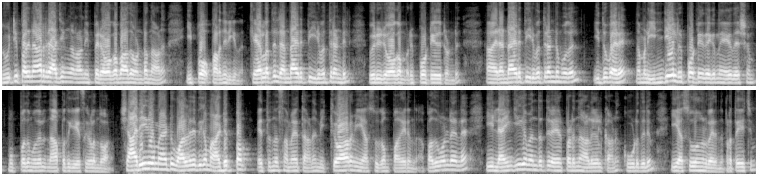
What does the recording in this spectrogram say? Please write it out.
നൂറ്റി പതിനാറ് രാജ്യങ്ങളാണ് ഇപ്പോൾ രോഗബാധ ഉണ്ടെന്നാണ് ഇപ്പോൾ പറഞ്ഞിരിക്കുന്നത്. കേരളത്തിൽ രണ്ടായിരത്തി ഇരുപത്തിരണ്ടിൽ ഒരു രോഗം റിപ്പോർട്ട് ചെയ്തിട്ടുണ്ട്. രണ്ടായിരത്തി ഇരുപത്തിരണ്ട് മുതൽ ഇതുവരെ നമ്മൾ ഇന്ത്യയിൽ റിപ്പോർട്ട് ചെയ്തേക്കുന്ന ഏകദേശം മുപ്പത് മുതൽ നാൽപ്പത് കേസുകൾ എന്തോ ആണ്. ശാരീരികമായിട്ട് വളരെയധികം അടുപ്പം എത്തുന്ന സമയത്താണ് മിക്കവാറും ഈ അസുഖം പകരുന്നത്. അപ്പോൾ അതുകൊണ്ട് തന്നെ ഈ ലൈംഗിക ബന്ധത്തിൽ ഏർപ്പെടുന്ന ആളുകൾക്കാണ് കൂടുതലും ഈ അസുഖങ്ങൾ വരുന്നത്. പ്രത്യേകിച്ചും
